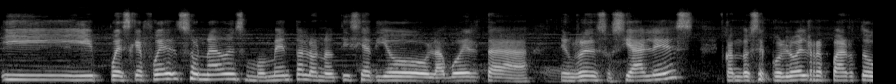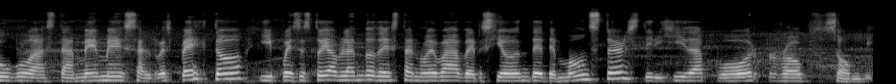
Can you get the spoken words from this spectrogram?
Y pues que fue sonado en su momento, la noticia dio la vuelta en redes sociales cuando se coló el reparto hubo hasta memes al respecto y pues estoy hablando de esta nueva versión de The Monsters dirigida por Rob Zombie,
